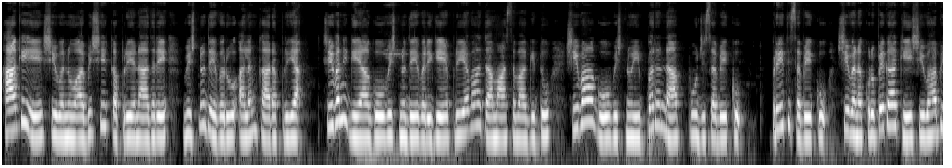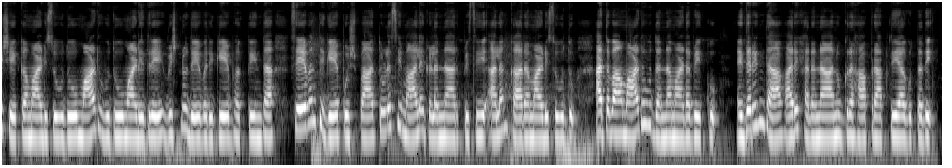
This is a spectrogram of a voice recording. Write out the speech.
ಹಾಗೆಯೇ ಶಿವನು ಅಭಿಷೇಕ ಪ್ರಿಯನಾದರೆ ವಿಷ್ಣುದೇವರು ಅಲಂಕಾರ ಪ್ರಿಯ. ಶಿವನಿಗೆ ಹಾಗೂ ವಿಷ್ಣು ದೇವರಿಗೆ ಪ್ರಿಯವಾದ ಮಾಸವಾಗಿದ್ದು ಶಿವ ಹಾಗೂ ವಿಷ್ಣು ಇಬ್ಬರನ್ನ ಪೂಜಿಸಬೇಕು, ಪ್ರೀತಿಸಬೇಕು. ಶಿವನ ಕೃಪೆಗಾಗಿ ಶಿವಾಭಿಷೇಕ ಮಾಡಿಸುವುದು, ಮಾಡುವುದು ಮಾಡಿದರೆ ವಿಷ್ಣು ದೇವರಿಗೆ ಭಕ್ತಿಯಿಂದ ಸೇವಂತಿಗೆ ಪುಷ್ಪ, ತುಳಸಿ ಮಾಲೆಗಳನ್ನು ಅರ್ಪಿಸಿ ಅಲಂಕಾರ ಮಾಡಿಸುವುದು ಅಥವಾ ಮಾಡುವುದನ್ನು ಮಾಡಬೇಕು. ಇದರಿಂದ ಹರಿಹರನ ಅನುಗ್ರಹ ಪ್ರಾಪ್ತಿಯಾಗುತ್ತದೆ.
